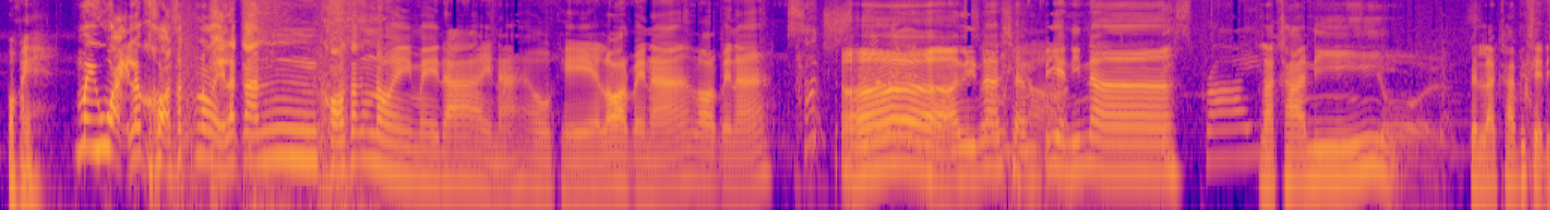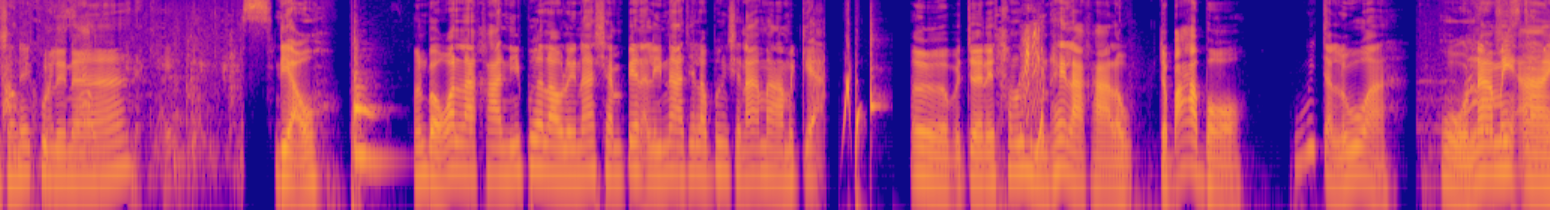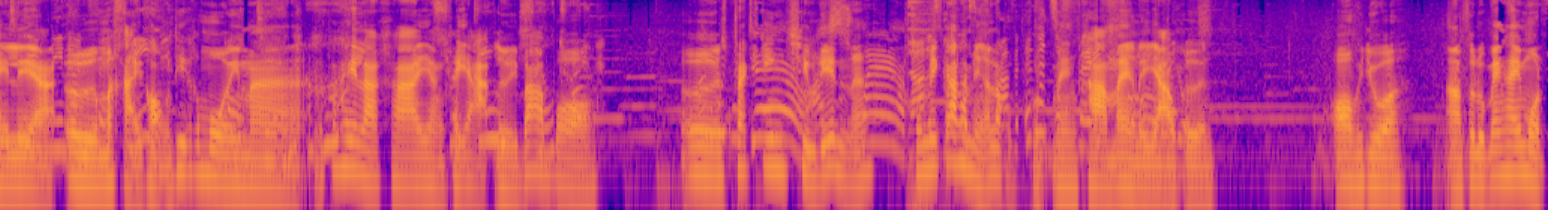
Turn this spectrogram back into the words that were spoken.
โอเค ไม่ไหวแล้วขอสักหน่อยละกัน ขอสักหน่อยไม่ได้นะ โอเค รอดไปนะ รอดไปนะ Such เอออารีนาแชมเปี้ยนนี่นา This prize ราคานี้ yours. เป็นราคาพิเศษที่ฉันให้คุณเลยนะ In a cake. เดี๋ยว มันบอกว่าราคานี้เพื่อเราเลยนะแชมเปี้ยนอารีนาที่เราเพิ่งชนะมาเมื่อกี้เออ ไปเจอในถ้ำรุ่นมันให้ราคาเราจะบ้าบออุ้ยจะรู้อะ โหหน้าไม่อายเลยอะ เออ มาขายของที่ขโมยมา แล้วก็ให้ราคาอย่างขยะเลยบ้าบอ เออ tracking children นะ ฉันไม่กล้าทำอย่างนั้นหรอกกดแม่งข้ามแม่งเลยยาวเกินอ๋อพยัวอ่าสรุปแม่งให้หมด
